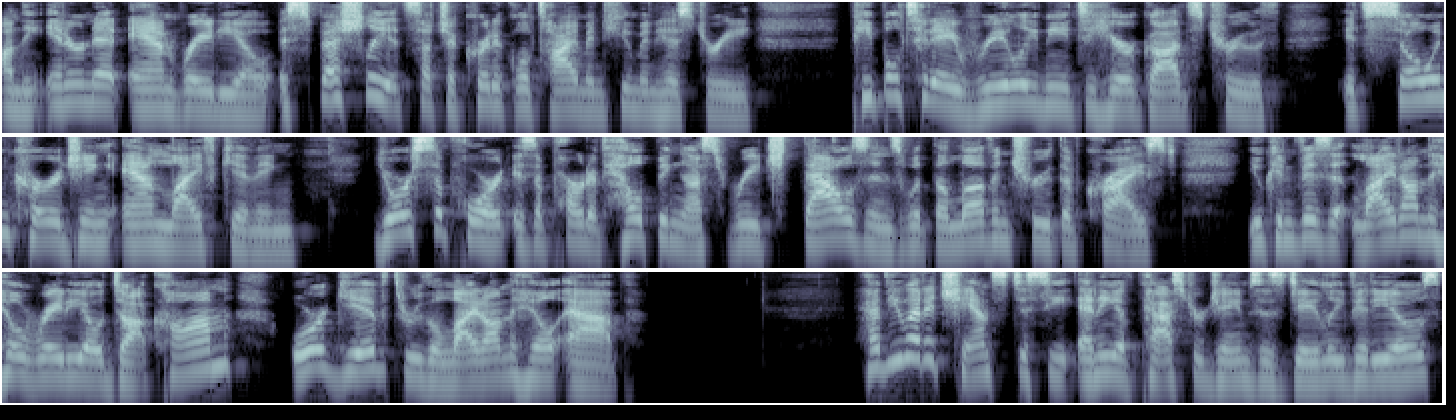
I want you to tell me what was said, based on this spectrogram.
on the internet and radio, especially at such a critical time in human history. People today really need to hear God's truth. It's so encouraging and life giving. Your support is a part of helping us reach thousands with the love and truth of Christ. You can visit lightonthehillradio.com or give through the Light on the Hill app. Have you had a chance to see any of Pastor James's daily videos?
